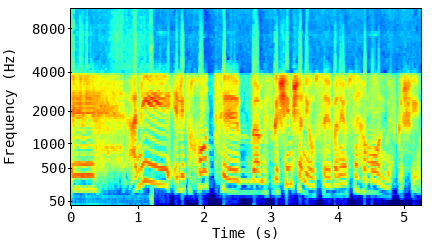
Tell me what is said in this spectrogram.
אה, אני, לפחות אה, במפגשים שאני עושה, ואני עושה המון מפגשים,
